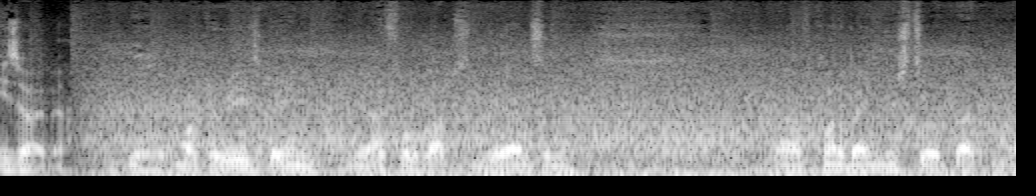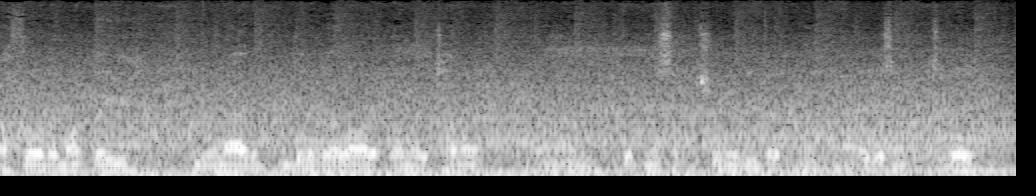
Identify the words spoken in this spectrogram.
is over. My career's been, you know, full of ups and downs, and I've kind of been used to it. But I thought I might be, you know, a bit of a light at the end of the tunnel, um, getting this opportunity, but uh, it wasn't to be.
